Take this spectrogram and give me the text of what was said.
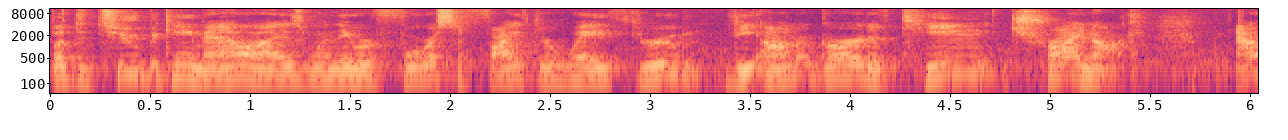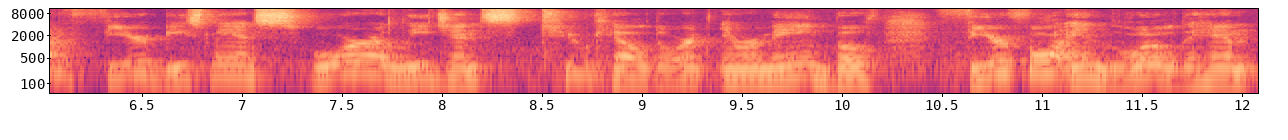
but the two became allies when they were forced to fight their way through the honor guard of King Trinok. Out of fear, Beastman swore allegiance to Keldor and remained both fearful and loyal to him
